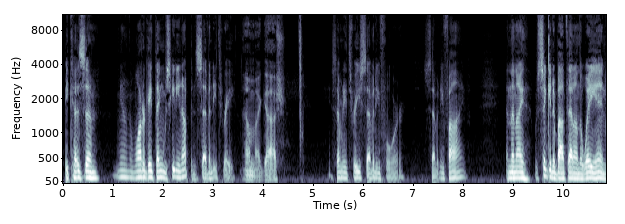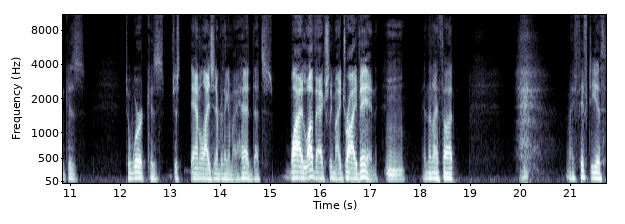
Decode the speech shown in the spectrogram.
because um you know the Watergate thing was heating up in '73. Oh, my gosh. 73, 74, 75. And then I was thinking about that on the way in because to work, because just analyzing everything in my head, that's why I love actually my drive in. Mm. And then I thought, my 50th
